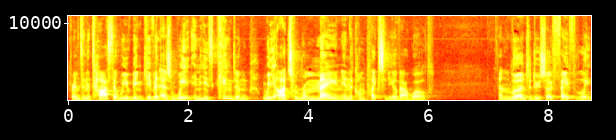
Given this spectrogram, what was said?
Friends, in the task that we have been given as wheat in his kingdom, we are to remain in the complexity of our world and learn to do so faithfully,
